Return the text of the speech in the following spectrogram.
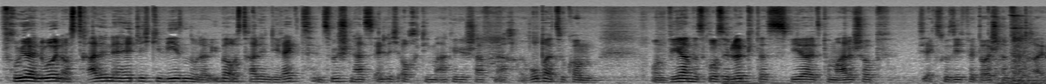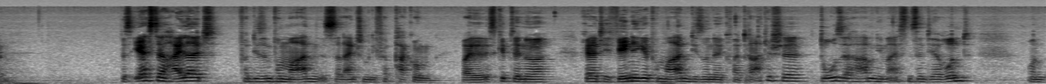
früher nur in Australien erhältlich gewesen oder über Australien direkt. Inzwischen hat es endlich auch die Marke geschafft, nach Europa zu kommen. Und wir haben das große Glück, dass wir als Pomadeshop sie exklusiv für Deutschland vertreiben. Das erste Highlight von diesen Pomaden ist allein schon die Verpackung, weil es gibt ja nur relativ wenige Pomaden, die so eine quadratische Dose haben. Die meisten sind ja rund und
